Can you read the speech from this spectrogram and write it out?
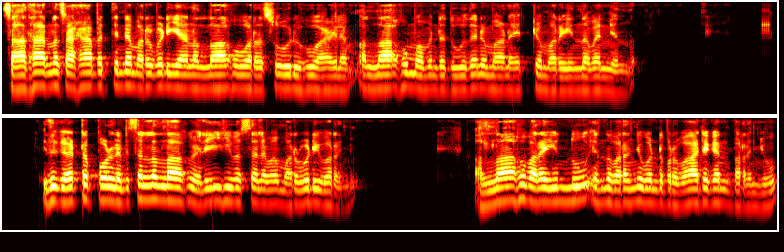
സാധാരണ സഹാബത്തിന്റെ മറുപടിയാണ് അള്ളാഹു റസൂലുഹു ആയാലും അള്ളാഹും അവന്റെ ദൂതനുമാണ് ഏറ്റവും അറിയുന്നവൻ എന്ന്. ഇത് കേട്ടപ്പോൾ നബിസല്ലാഹു അലൈഹി വസ്ലമ മറുപടി പറഞ്ഞു. അള്ളാഹു പറയുന്നു എന്ന് പറഞ്ഞുകൊണ്ട് പ്രവാചകൻ പറഞ്ഞു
